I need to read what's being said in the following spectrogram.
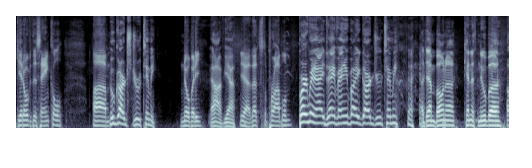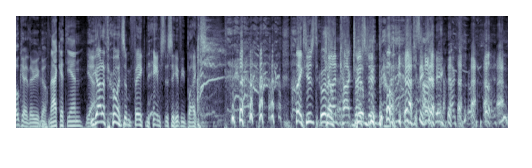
get over this ankle. Um, Who guards Drew Timme? Nobody. Ah, yeah. Yeah, that's the problem. Bergman, hey, Dave, anybody guard Drew Timme? Adem Bona, Kenneth Nwuba, okay, there you go. Mac at Etienne. Yeah. You got to throw in some fake names to see if he bites. like just throw in John a, Cocktoaston. Bill, Bill, yes, exactly.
